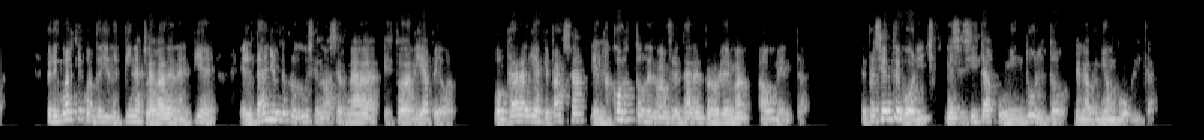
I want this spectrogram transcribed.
Pero igual que cuando hay una espina clavada en el pie, el daño que produce no hacer nada es todavía peor. Con cada día que pasa, el costo de no enfrentar el problema aumenta. El presidente Boric necesita un indulto de la opinión pública.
